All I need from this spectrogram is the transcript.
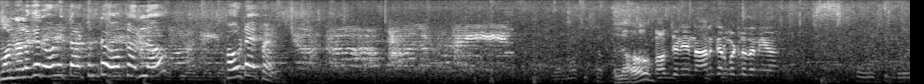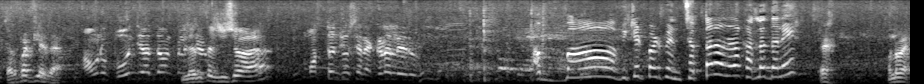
మొన్న అలాగే రోహిత్ ఆడుతుంటే ఓ కర్లో అవుట్ అయిపోయాడు. కనపట్లేదా అవును ఫోన్ చేద్దాం వీళ్ళంతా చూసావా? మొత్తం చూసాను ఎక్కడా లేరు. అబ్బా వికెట్ పడిపోయింది. చెప్తాను అన్నా కదలొద్దని ఉండవే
